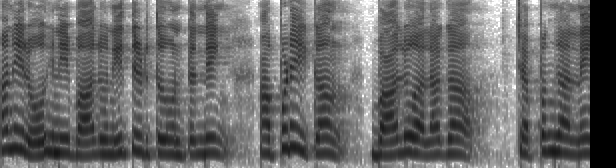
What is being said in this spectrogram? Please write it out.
అని రోహిణి బాలుని తిడుతూ ఉంటుంది. అప్పుడే ఇక బాలు అలాగా చెప్పంగానే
